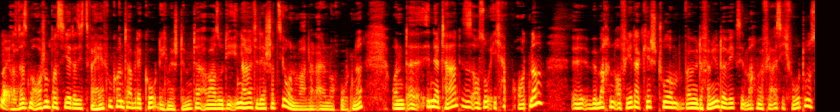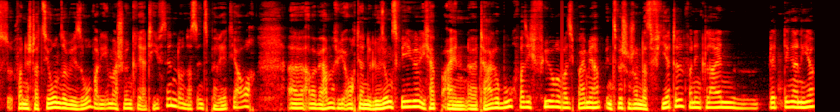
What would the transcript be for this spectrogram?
naja. Also das ist mir auch schon passiert, dass ich zwar helfen konnte, aber der Code nicht mehr stimmte, aber so die Inhalte der Stationen waren halt alle noch gut, ne? Und äh, in der Tat ist es auch so, ich habe Ordner. Äh, wir machen auf jeder Cache-Tour, weil wir mit der Familie unterwegs sind, machen wir fleißig Fotos von den Stationen sowieso, weil die immer schön kreativ sind und das inspiriert ja auch. Äh, aber wir haben natürlich auch dann die Lösungswege. Ich habe ein äh, Tagebuch, was ich führe, was ich bei mir habe. Inzwischen schon das vierte von den kleinen Dingern hier.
